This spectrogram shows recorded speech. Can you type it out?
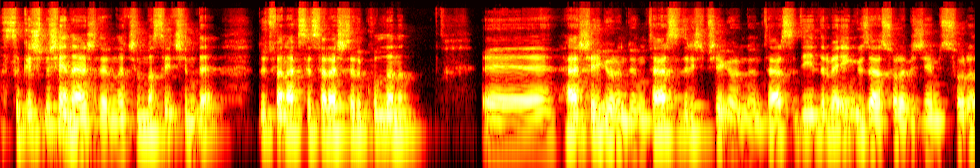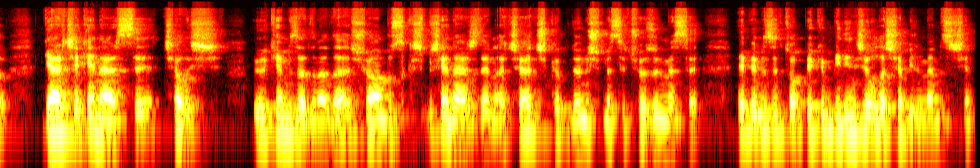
sıkışmış enerjilerin açılması için de lütfen akses araçları kullanın. E, her şey göründüğünün tersidir. Hiçbir şey göründüğünün tersi değildir. Ve en güzel sorabileceğimiz soru gerçek enerjisi çalış ülkemiz adına da şu an bu sıkışmış enerjilerin açığa çıkıp dönüşmesi, çözülmesi, hepimizin topyekun bilince ulaşabilmemiz için,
